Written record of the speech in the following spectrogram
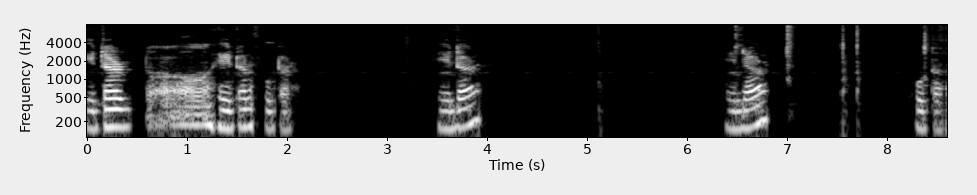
header header footer header header footer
